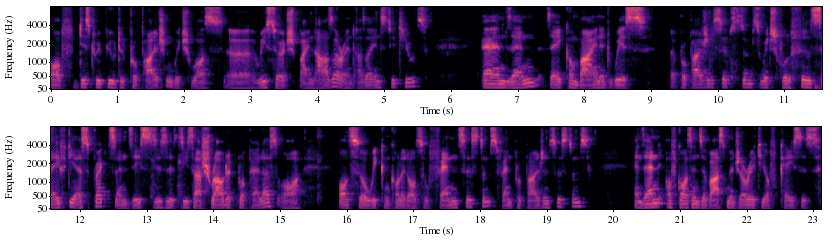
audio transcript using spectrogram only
of distributed propulsion, which was uh, researched by NASA and other institutes, and then they combine it with uh, propulsion systems which fulfill safety aspects. And this is, these are shrouded propellers, or also we can call it also fan systems, fan propulsion systems. And then, of course, in the vast majority of cases,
